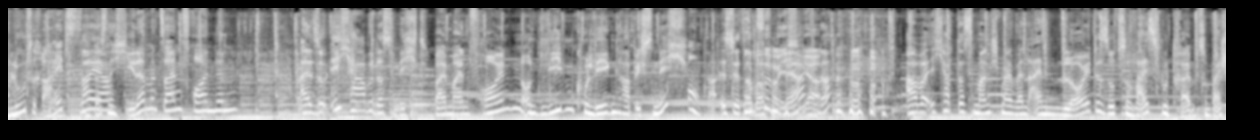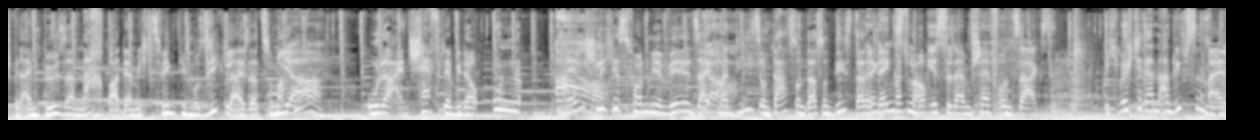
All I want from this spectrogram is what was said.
Blut reizt, Naja. das nicht jeder mit seinen Freundinnen. Also ich habe das nicht. Bei meinen Freunden und lieben Kollegen habe ich es nicht. Oh, ist jetzt aber für mich, vermerkt, ja. ne? Aber ich habe das manchmal, wenn einen Leute so zur Weißglut treiben, zum Beispiel ein böser Nachbar, der mich zwingt, die Musik leiser zu machen. Ja. Oder ein Chef, der wieder Unmenschliches von mir will, sag Ja. mal dies und das und das und dies. Da, Da denk denkst du, du gehst zu deinem Chef und sagst, ich möchte dann am liebsten mein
